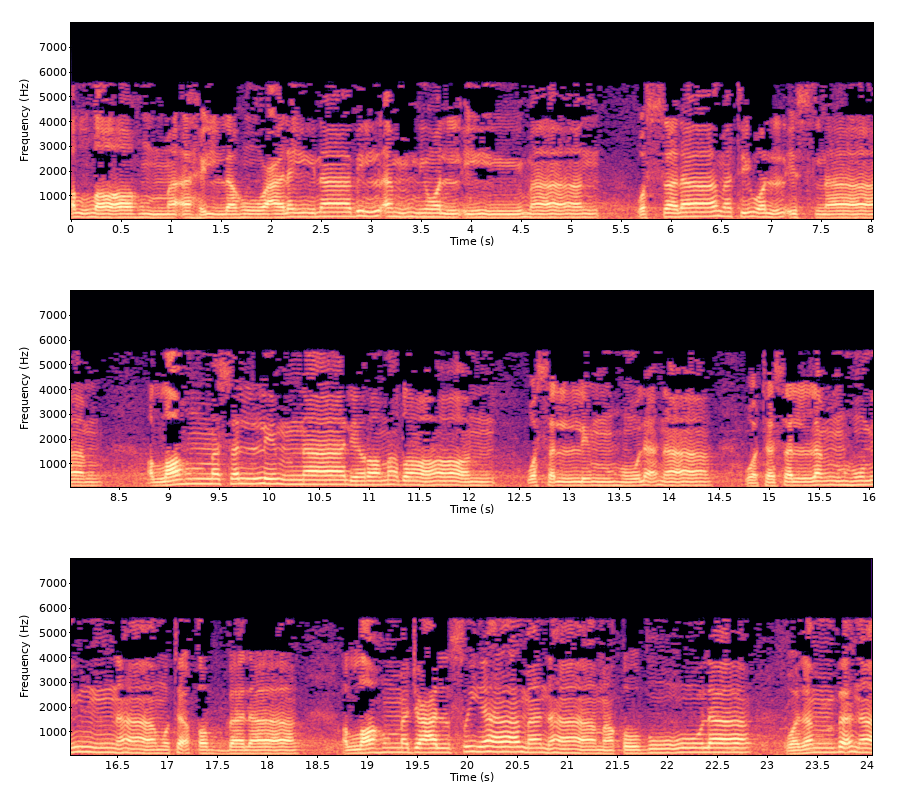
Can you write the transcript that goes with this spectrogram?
اللهم أهله علينا بالأمن والإيمان والسلامة والإسلام. اللهم سلمنا لرمضان وسلمه لنا وتسلمه منا متقبلا. اللهم اجعل صيامنا مقبولا وذنبنا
